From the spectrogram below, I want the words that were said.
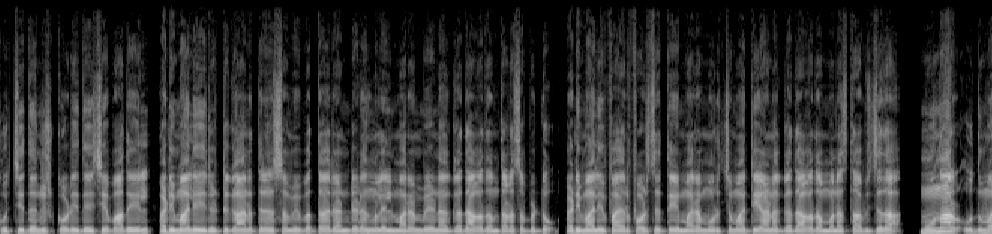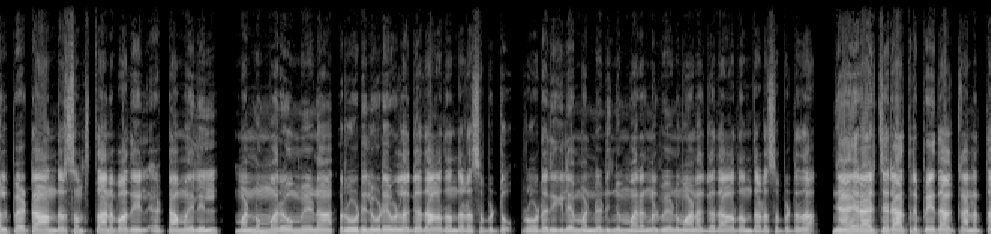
കൊച്ചി ധനുഷ്കോടി ദേശീയപാതയിൽ അടിമാലി ഇരുട്ടുകാനത്തിന് സമീപത്ത് രണ്ടിടങ്ങളിൽ മരം വീണ് ഗതാഗതം തടസ്സപ്പെട്ടു. അടിമാലി ഫയർഫോഴ്സ് എത്തി മരം മുറിച്ചു മാറ്റിയാണ് ഗതാഗതം പുനഃസ്ഥാപിച്ചത്. മൂന്നാർ ഉദുമൽപേട്ട അന്തർ സംസ്ഥാന പാതയിൽ എട്ടാം മൈലിൽ മണ്ണും മരവും വീണ് റോഡിലൂടെയുള്ള ഗതാഗതം തടസ്സപ്പെട്ടു. റോഡരികിലെ മണ്ണിടിഞ്ഞും മരങ്ങൾ വീണുമാണ് ഗതാഗതം തടസ്സപ്പെട്ടത്. ഞായറാഴ്ച രാത്രി പെയ്ത കനത്ത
